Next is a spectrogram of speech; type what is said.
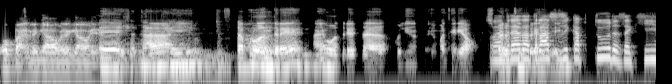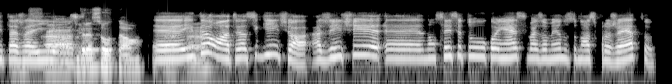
Opa, legal, legal. Aí. É, já está aí. Está para o André, né? o André está olhando aí o material. O Espero André dá traços e capturas aqui em Itajaí. Ah, André Soltal. É, ah, Então, ó, é o seguinte, ó, a gente, é, não sei se tu conhece mais ou menos o nosso projeto,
